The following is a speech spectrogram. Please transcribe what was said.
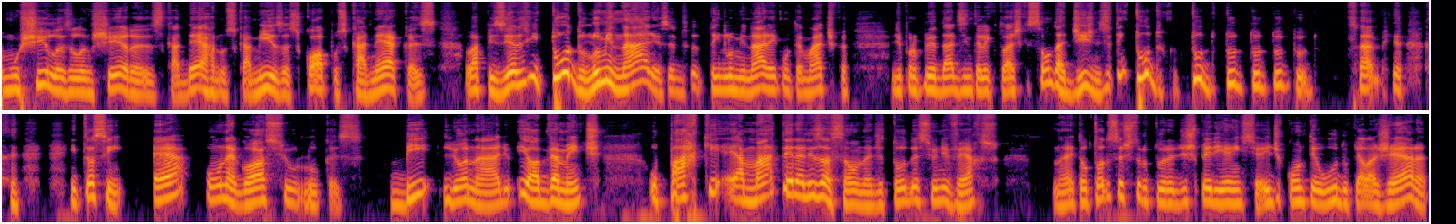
mochilas, lancheiras, cadernos, camisas, copos, canecas, lapiseiras, enfim, tudo, luminária. Você tem luminária aí com temática de propriedades intelectuais que são da Disney. Você tem tudo, tudo, tudo, tudo, tudo, tudo sabe? Então, assim, é um negócio, Lucas, bilionário e, obviamente, o parque é a materialização né, de todo esse universo. Né? Então, toda essa estrutura de experiência e de conteúdo que ela gera,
